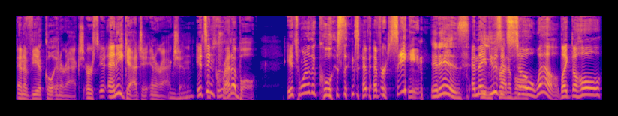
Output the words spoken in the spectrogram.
and a vehicle interaction or any gadget interaction. Mhm. It's Absolutely. incredible. It's one of the coolest things I've ever seen. It is. And they use it so well. Like the whole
